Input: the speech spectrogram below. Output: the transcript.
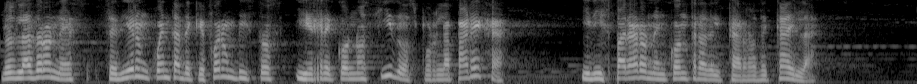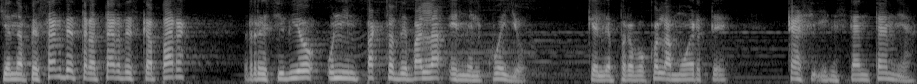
los ladrones se dieron cuenta de que fueron vistos y reconocidos por la pareja y dispararon en contra del carro de Kyla, quien a pesar de tratar de escapar, recibió un impacto de bala en el cuello que le provocó la muerte casi instantánea.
